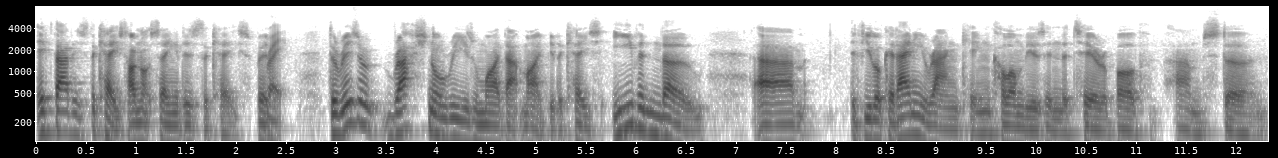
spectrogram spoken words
if that is the case, I'm not saying it is the case, but Right. there is a rational reason why that might be the case, even though um, if you look at any ranking, Columbia's in the tier above um, Stern.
